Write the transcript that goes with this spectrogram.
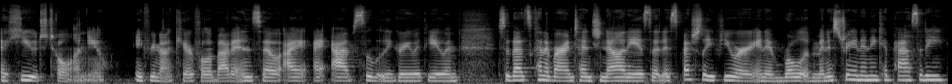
a huge toll on you if you're not careful about it. And so I, I absolutely agree with you. And so that's kind of our intentionality is that especially if you are in a role of ministry in any capacity,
